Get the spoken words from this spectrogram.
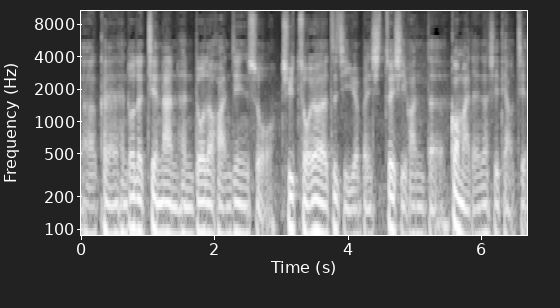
呃可能很多的建案、很多的环境所去左右了自己原本喜最喜欢的购买的那些条件。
